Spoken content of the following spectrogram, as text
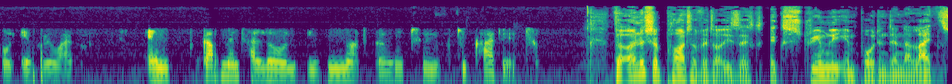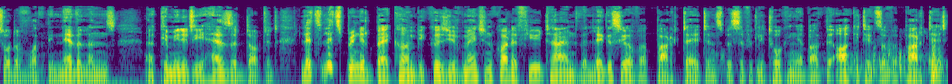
for everyone. And government alone is not going to, to cut it. The ownership part of it is ex- extremely important, and I like sort of what the Netherlands uh, community has adopted. Let's let's bring it back home because you've mentioned quite a few times the legacy of apartheid, and specifically talking about the architects of apartheid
